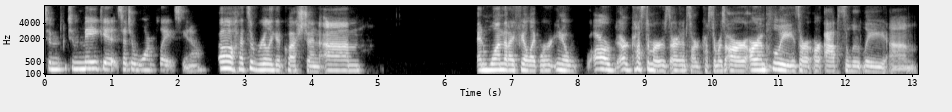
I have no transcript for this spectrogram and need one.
to to make it such a warm place you know oh that's a really good question um and one that I feel like we're, you know, our our customers, or I'm sorry, customers, our our employees are are absolutely um,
